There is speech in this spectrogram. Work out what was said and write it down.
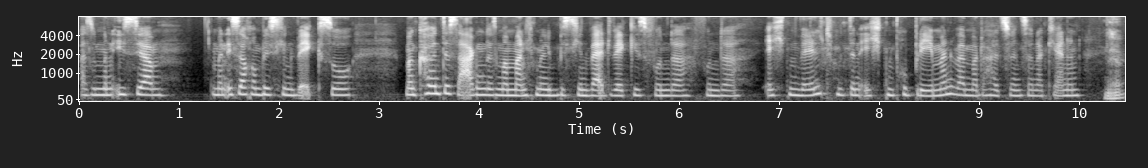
Also man ist ja, man ist auch ein bisschen weg. So, man könnte sagen, dass man manchmal ein bisschen weit weg ist von der, von der echten Welt mit den echten Problemen, weil man da halt so in seiner kleinen Ja.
